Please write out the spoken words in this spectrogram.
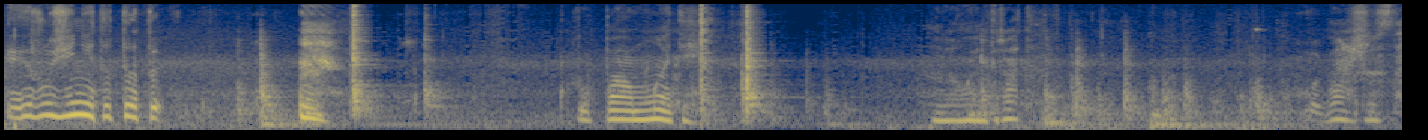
E rujinită tătă. Grupa mătii. Nu au intrat. Băgăm și ăsta.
